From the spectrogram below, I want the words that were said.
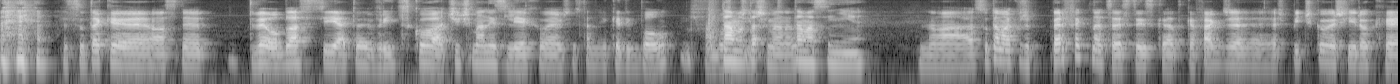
Sú také vlastne dve oblasti a to je Vrícko a Čičmany z Liechov, neviem, či tam niekedy bol. Alebo tam, ta, tam asi nie. No a sú tam akože perfektné cesty, skrátka fakt, že špičkové, široké,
